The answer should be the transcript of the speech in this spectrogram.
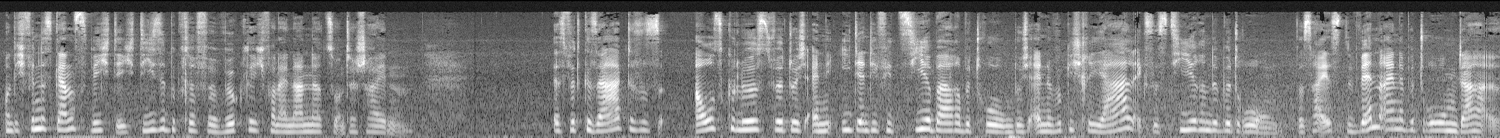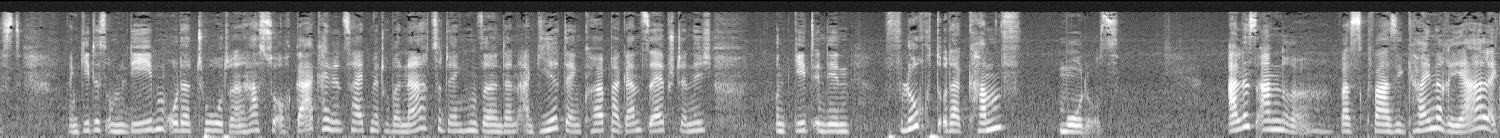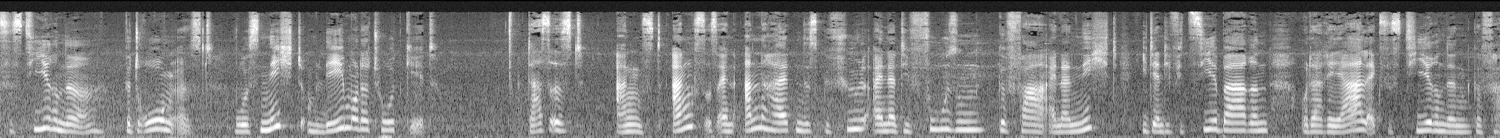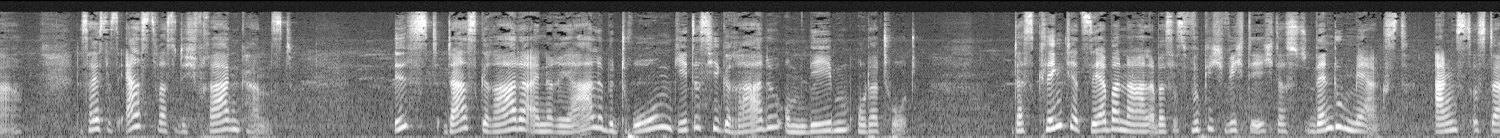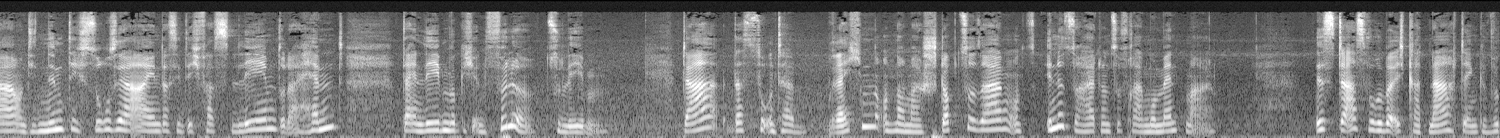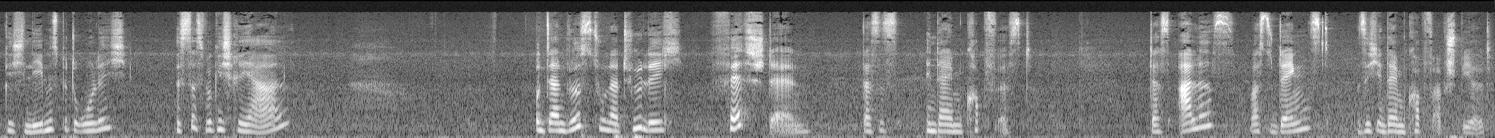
Und ich finde es ganz wichtig, diese Begriffe wirklich voneinander zu unterscheiden. Es wird gesagt, dass es ausgelöst wird durch eine identifizierbare Bedrohung, durch eine wirklich real existierende Bedrohung. Das heißt, wenn eine Bedrohung da ist, dann geht es um Leben oder Tod und dann hast du auch gar keine Zeit mehr drüber nachzudenken, sondern dann agiert dein Körper ganz selbstständig und geht in den Flucht- oder Kampfmodus. Alles andere, was quasi keine real existierende Bedrohung ist, wo es nicht um Leben oder Tod geht, das ist Angst. Angst ist ein anhaltendes Gefühl einer diffusen Gefahr, einer nicht identifizierbaren oder real existierenden Gefahr. Das heißt, das Erste, was du dich fragen kannst, ist das gerade eine reale Bedrohung? Geht es hier gerade um Leben oder Tod? Das klingt jetzt sehr banal, aber es ist wirklich wichtig, dass wenn du merkst, Angst ist da und die nimmt dich so sehr ein, dass sie dich fast lähmt oder hemmt, dein Leben wirklich in Fülle zu leben. Da das zu unterbrechen und nochmal Stopp zu sagen und innezuhalten und zu fragen, Moment mal, ist das, worüber ich gerade nachdenke, wirklich lebensbedrohlich? Ist das wirklich real? Und dann wirst du natürlich feststellen, dass es in deinem Kopf ist. Dass alles, was du denkst, sich in deinem Kopf abspielt.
